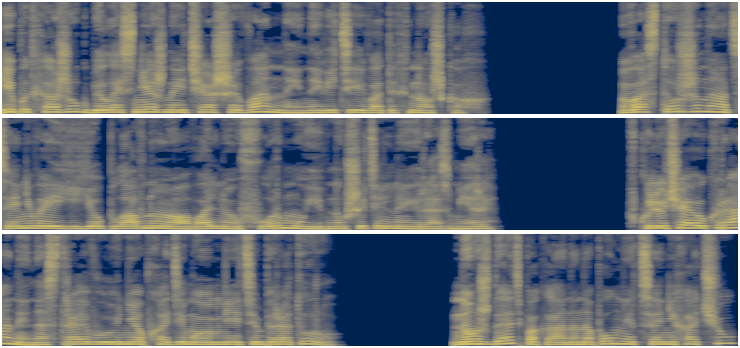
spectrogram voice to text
и подхожу к белоснежной чаше ванной на витиеватых ножках. Восторженно оценивая ее плавную овальную форму и внушительные размеры. Включаю кран и настраиваю необходимую мне температуру. Но ждать, пока она наполнится, не хочу,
